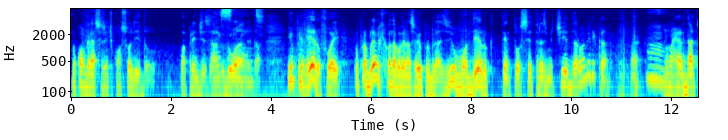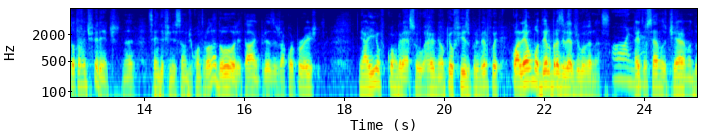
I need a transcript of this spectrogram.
no congresso a gente consolida o, o aprendizado Excelente. do ano e tal. E o primeiro foi o problema é que quando a governança veio para o Brasil, o modelo que tentou ser transmitido era o americano, né? Hum. numa realidade totalmente diferente, né? sem definição de controlador e tal, empresas já corporations. E aí o congresso, a reunião que eu fiz, o primeiro foi qual é o modelo brasileiro de governança. Olha. Aí trouxemos o chairman do,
